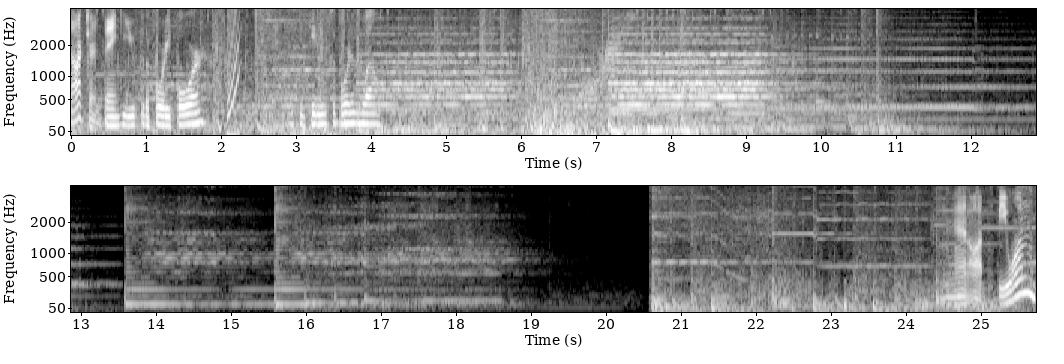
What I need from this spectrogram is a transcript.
Nocturne, thank you for the 44. Continued support as well. That ought to be one.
